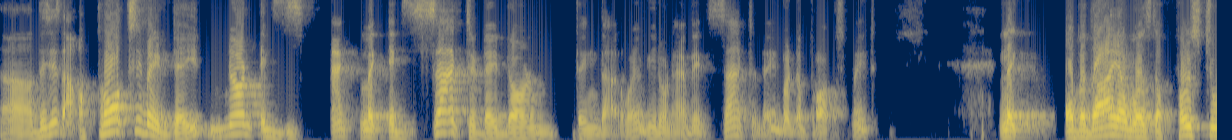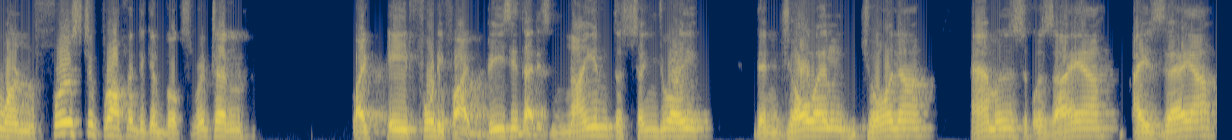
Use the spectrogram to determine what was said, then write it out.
Uh, this is the approximate date, not exact, like exact date. Don't think that way. We don't have the exact date, but approximate. Like Obadiah was the first to one, first prophetical books written like 845 BC, that is 9th century. Then Joel, Jonah, Amos, Uzziah, Isaiah,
